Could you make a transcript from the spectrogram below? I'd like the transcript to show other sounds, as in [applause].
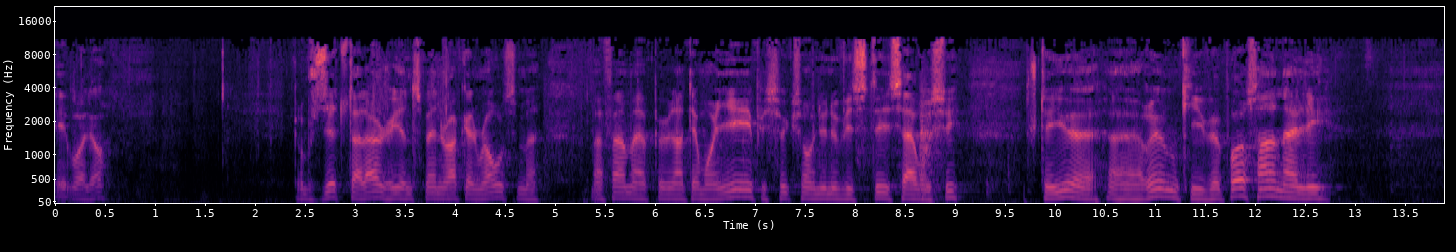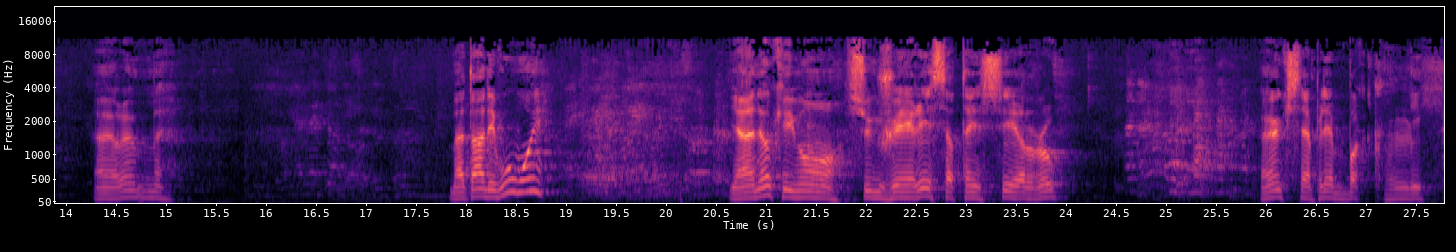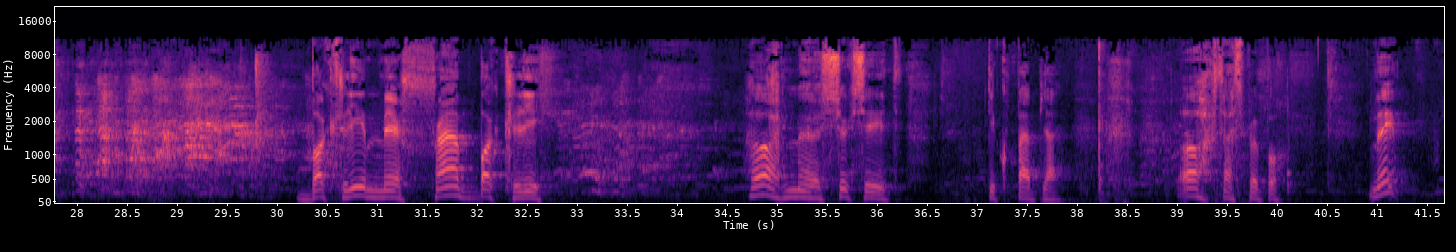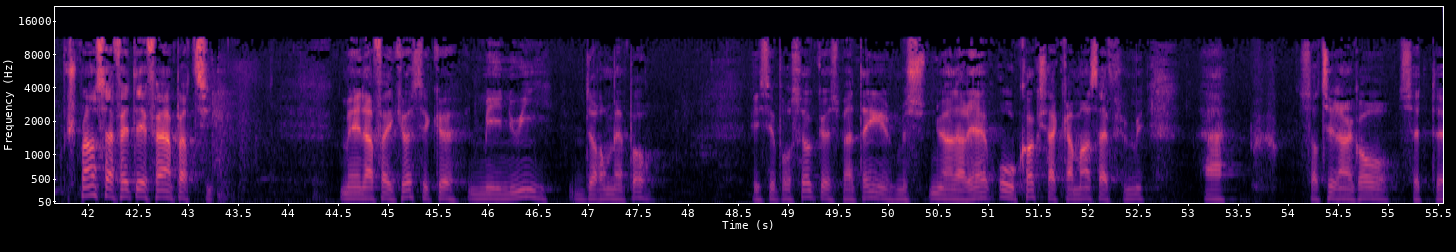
Et voilà. Comme je disais tout à l'heure, j'ai une semaine rock and roll. Ma, ma femme peut en témoigner, puis ceux qui sont venus nous visiter savent aussi. J'ai eu un, un, rhume qui ne veut pas s'en aller. Un rhume. M'attendez-vous, moi? Il y en a qui m'ont suggéré certains sirops. Un qui s'appelait Buckley. Buckley, méchant Buckley. Ah, monsieur, que c'est. T'es coupable, Pierre. Ah, ça se peut pas. Mais, je pense que ça fait effet en partie. Mais l'affaire que c'est que mes nuits ne dormaient pas. Et c'est pour ça que ce matin, je me suis tenu en arrière, au cas que ça commence à fumer, à sortir encore cette,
